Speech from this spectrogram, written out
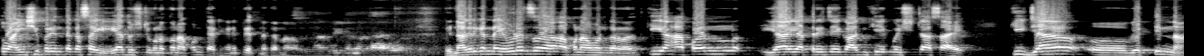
तो ऐंशी पर्यंत कसा येईल या दृष्टिकोनातून आपण त्या ठिकाणी प्रयत्न करणार आहोत. नागरिकांना एवढंच आपण आवाहन करणार आहोत की आपण या यात्रेचे एक आणखी एक वैशिष्ट्य असं आहे की ज्या व्यक्तींना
